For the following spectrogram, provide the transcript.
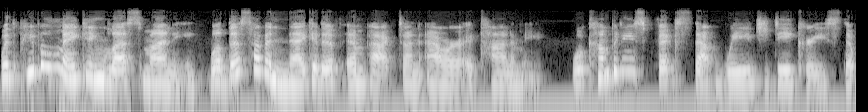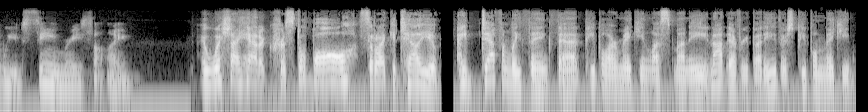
With people making less money will this have a negative impact on our economy will companies fix that wage decrease that we've seen recently I wish I had a crystal ball so I could tell you. I definitely think that people are making less money. Not everybody. There's people making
